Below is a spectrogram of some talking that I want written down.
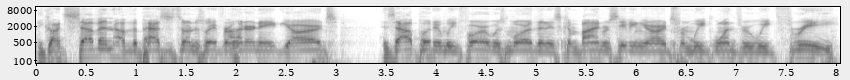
He caught seven of the passes thrown his way for 108 yards. His output in week four was more than his combined receiving yards from week one through week three.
